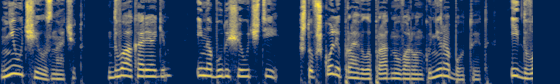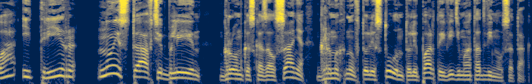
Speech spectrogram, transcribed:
не учил, значит. Два, Корягин. И на будущее учти, что в школе правило про одну воронку не работает и два, и три р... «Ну и ставьте, блин!» — громко сказал Саня, громыхнув то ли стулом, то ли партой, видимо, отодвинулся так.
